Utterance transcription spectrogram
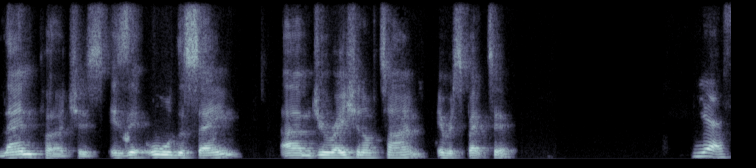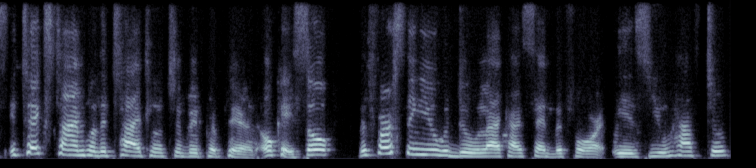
land purchase, is it all the same um, duration of time, irrespective? Yes, it takes time for the title to be prepared. Okay, so the first thing you would do, like I said before, is you have to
